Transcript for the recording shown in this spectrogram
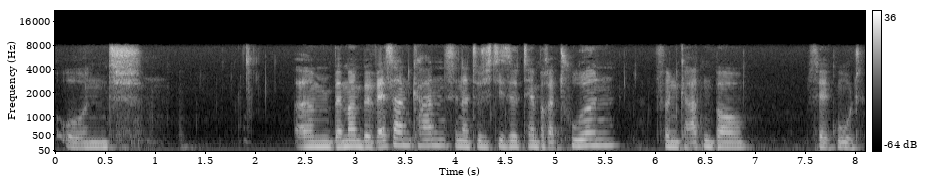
Und ähm, wenn man bewässern kann, sind natürlich diese Temperaturen für den Gartenbau sehr gut.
